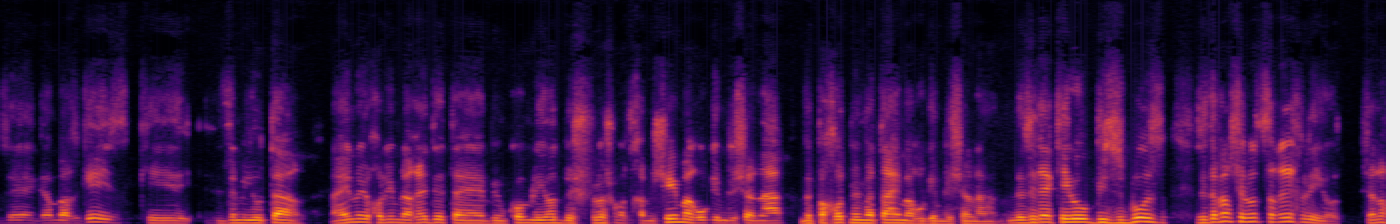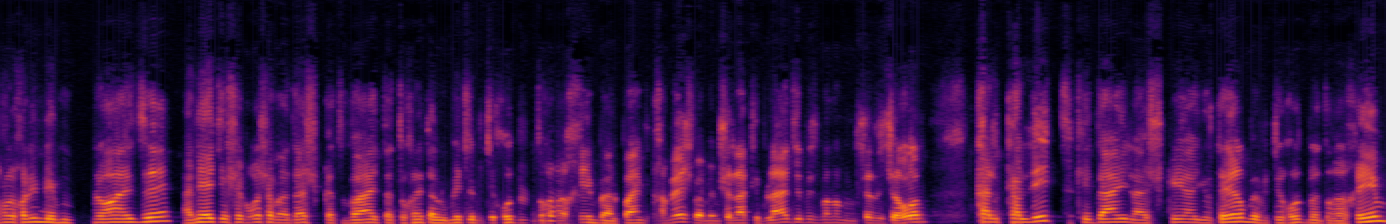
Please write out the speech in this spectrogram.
זה גם מרגיז, כי זה מיותר. היינו יכולים לרדת במקום להיות ב-350 הרוגים לשנה, ופחות מ-200 הרוגים לשנה. וזה כאילו בזבוז, זה דבר שלא צריך להיות. שאנחנו יכולים למנוע את זה. אני הייתי יושב ראש הוועדה שכתבה את התוכנית הלאומית לבטיחות בדרכים ב-2005, והממשלה קיבלה את זה בזמנו, ממשלת שרון. כלכלית כדאי להשקיע יותר בבטיחות בדרכים,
